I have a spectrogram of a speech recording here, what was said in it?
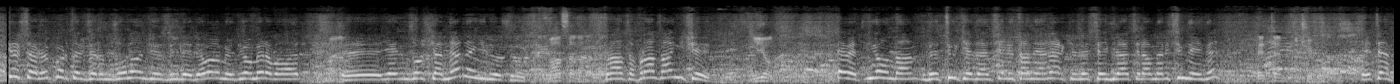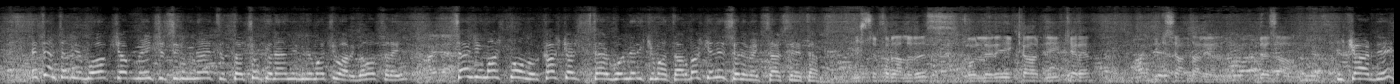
Arkadaşlar röportajlarımız olan ile devam ediyor. Merhabalar. Ee, yayınımıza hoş geldiniz. Nereden geliyorsunuz? Fransa'dan. Fransa. Fransa hangi şehir? Lyon. Evet Lyon'dan ve Türkiye'den seni tanıyan herkese sevgiler selamlar. İsim neydi? Etem Küçük. Etem. Etem tabii bu akşam Manchester United'da çok önemli bir maçı var Galatasaray'ın. Sence maç ne olur? Kaç kaç biter? Golleri kim atar? Başka ne söylemek istersin Etem? 3-0 alırız. Golleri Icardi, Kerem. İkisi atar yani. Deza. Icardi,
